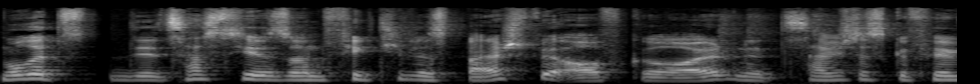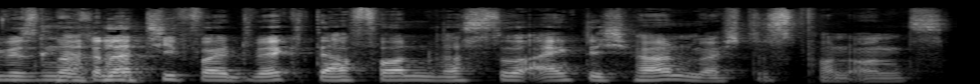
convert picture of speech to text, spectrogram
Moritz, jetzt hast du hier so ein fiktives Beispiel aufgerollt und jetzt habe ich das Gefühl, wir sind noch relativ weit weg davon, was du eigentlich hören möchtest von uns.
